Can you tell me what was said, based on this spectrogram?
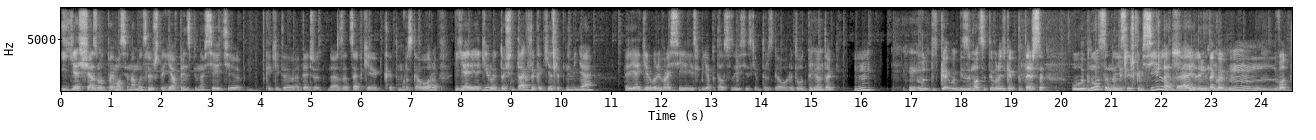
И я сейчас вот поймался на мысли, что я, в принципе, на все эти какие-то, опять же, да, зацепки к этому разговору, я реагирую точно так же, как если бы на меня реагировали в России, если бы я пытался завести с кем-то разговор. Это вот примерно Мгм. так. «М, ну, как бы без эмоций ты вроде как пытаешься улыбнуться, но не слишком сильно, да, или ты такой, «М, вот,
